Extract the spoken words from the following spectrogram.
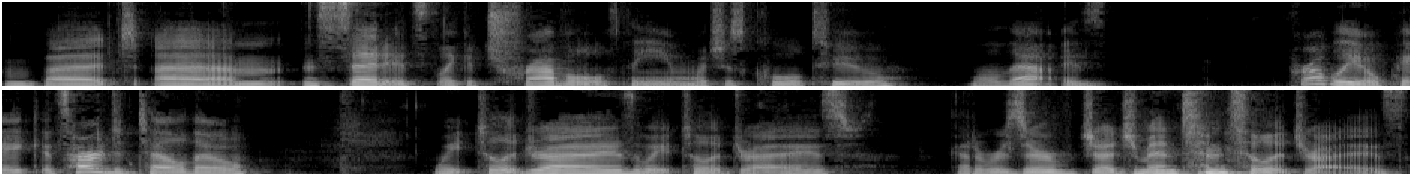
But um, instead, it's like a travel theme, which is cool too. Well, that is probably opaque. It's hard to tell, though. Wait till it dries, wait till it dries. Got to reserve judgment until it dries.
